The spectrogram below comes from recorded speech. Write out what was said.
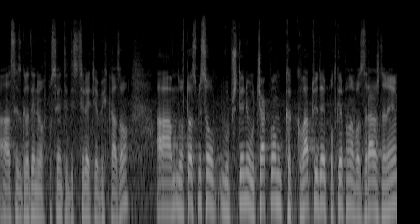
а, са изградени в последните десетилетия, бих казал. А, в този смисъл въобще не очаквам каквато и да е подкрепа на Възраждане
